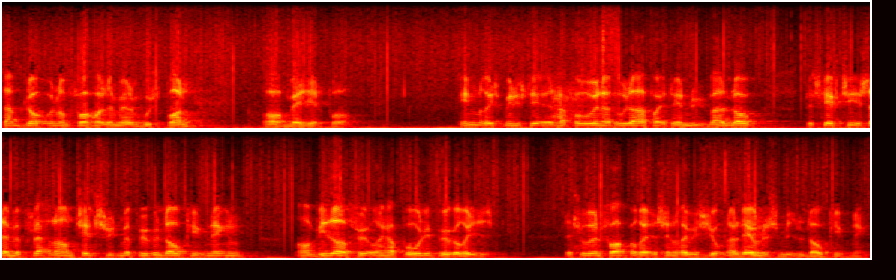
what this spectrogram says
samt loven om forholdet mellem husbånd og medhjælpere. Indenrigsministeriet har foruden at udarbejde en ny valglov, beskæftige sig med planer om tilsyn med byggelovgivningen og om videreføring af boligbyggeriet. Desuden forberedes en revision af levnedsmiddellovgivningen.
